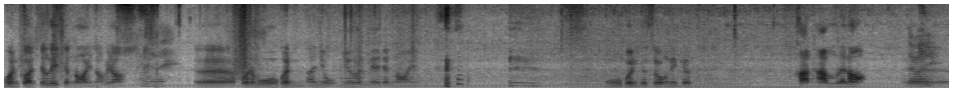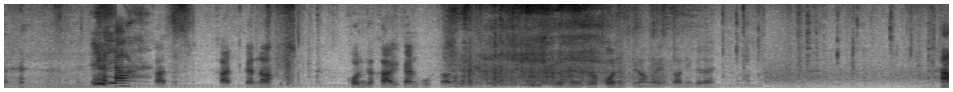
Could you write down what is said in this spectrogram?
เพิ่นก่อนจะเล็กจังหน่อยเนาะพี่น้องเลยเออป้อนหมูเพิ่นอายุยืนเนี่ยจังหน่อย หมูเพิ่นก็ช่วงนี้ก็ขาดห้ำเลยเนาะเลยเออเอาขาดขาดกันเนาะคนกับขาดกันผูกตอนนี้เลยเกือหมูเกือคนพี่น้องเลยตอนนี้ก็ได้ห้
